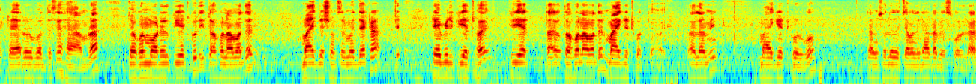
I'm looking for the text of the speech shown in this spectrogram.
একটা এরর বলতেছে হ্যাঁ আমরা যখন মডেল ক্রিয়েট করি, তখন আমাদের মাইগ্রেশনসের মধ্যে একটা টেবিল ক্রিয়েট হয়। ক্রিয়েট তখন আমাদের মাইগ্রেট করতে হয়। তাহলে আমি মাইগ্রেট করব। তো আমি চলে যাচ্ছি আমাদের ডাটাবেস ফোল্ডার।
